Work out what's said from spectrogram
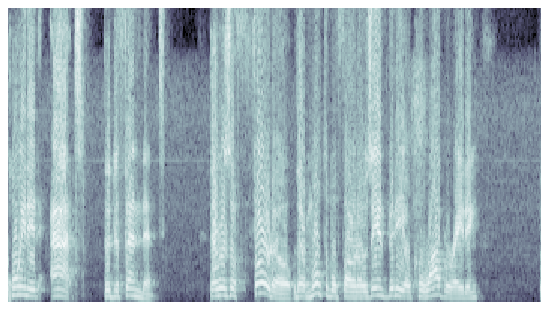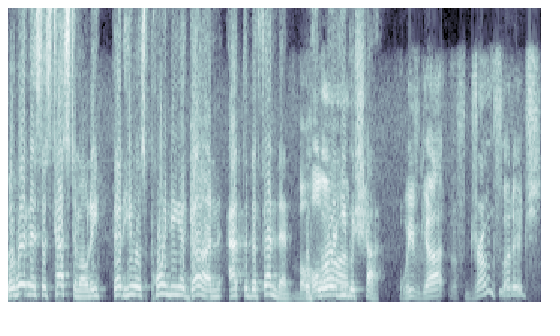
pointed at the defendant. There was a photo. There are multiple photos and video corroborating the witness's testimony that he was pointing a gun at the defendant But before he was shot. We've got drone footage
